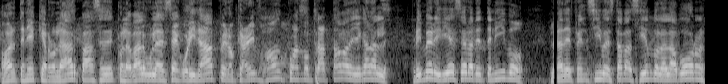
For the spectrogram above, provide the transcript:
Ahora tenía que rolar, pase con la válvula de seguridad, pero Karim Hunt cuando trataba de llegar al primero y diez era detenido. La defensiva estaba haciendo la labor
